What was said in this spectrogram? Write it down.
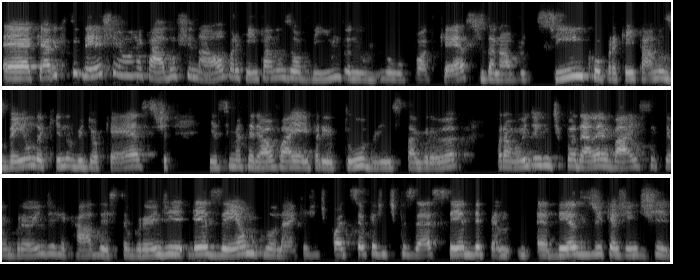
É, quero que tu deixe um recado final para quem está nos ouvindo no, no, podcast da 925, para quem está nos vendo aqui no videocast. E esse material vai aí para YouTube, Instagram para onde a gente puder levar esse teu grande recado, esse teu grande exemplo, né? Que a gente pode ser o que a gente quiser ser, é, desde que a gente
